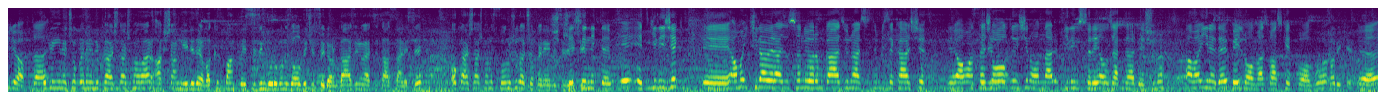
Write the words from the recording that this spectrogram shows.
playoff'ta Bugün yine çok önemli bir karşılaşma var. Akşam 7'de Vakıfbank ve sizin grubunuz olduğu için söylüyorum. Gazi Üniversitesi Hastanesi. O karşılaşmanın sonucu da çok önemli için. kesinlikle e- etkileyecek. Ee, ama ikili averajda sanıyorum Gazi Üniversitesi'nin bize karşı e, avantajı olduğu için onlar birinci sırayı alacaklar diye düşünüyorum. Ama yine de belli olmaz basketbol bu. Tabii ki. Ee,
